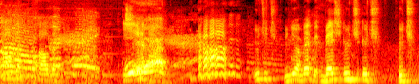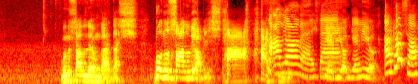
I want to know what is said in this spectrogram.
Saldı, saldı. Yeah. üç, üç. Biliyorum be. be- Beş, üç, üç. Üç. Bunu sallıyorum kardeş. Bunu sallıyorum işte. Alıyorum işte. Geliyor, geliyor. Arkadaşlar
